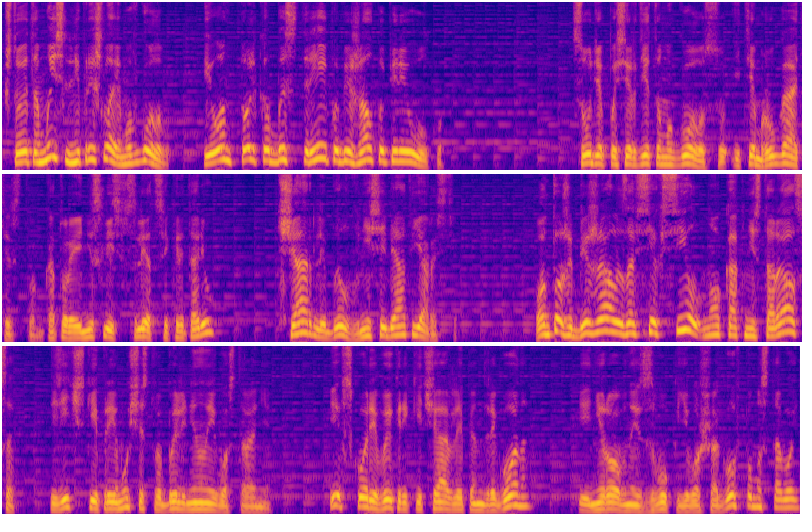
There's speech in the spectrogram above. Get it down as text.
что эта мысль не пришла ему в голову, и он только быстрее побежал по переулку. Судя по сердитому голосу и тем ругательствам, которые неслись вслед секретарю, Чарли был вне себя от ярости. Он тоже бежал изо всех сил, но, как ни старался, физические преимущества были не на его стороне. И вскоре выкрики Чарли Пендригона и неровный звук его шагов по мостовой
